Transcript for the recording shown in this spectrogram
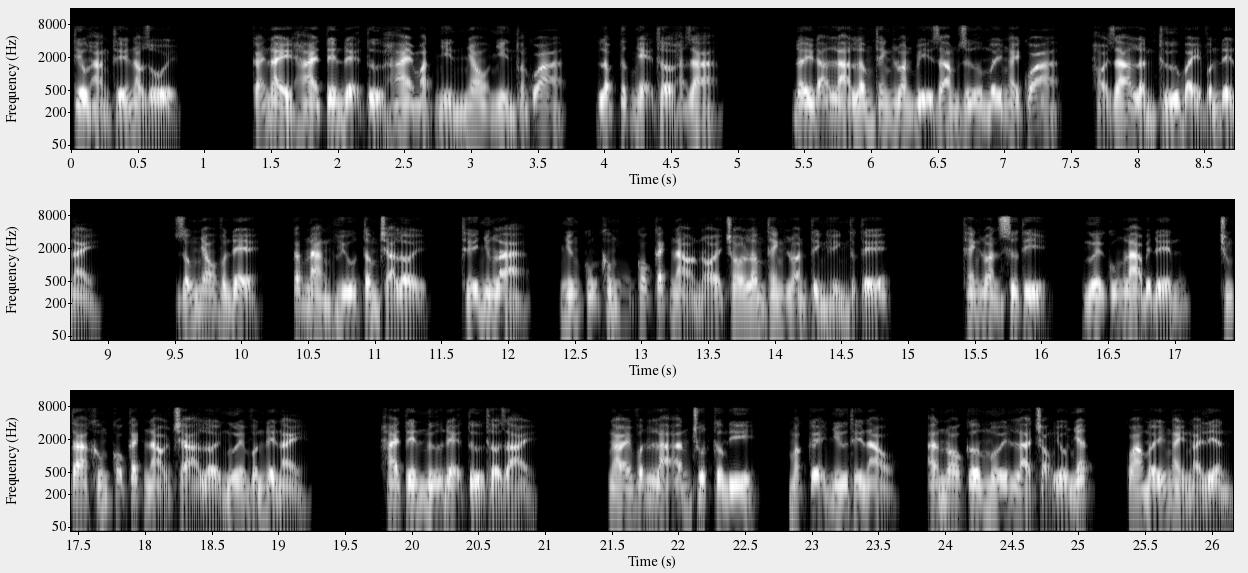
tiêu hàng thế nào rồi? Cái này hai tên đệ tử hai mặt nhìn nhau nhìn thoáng qua, lập tức nhẹ thở hát ra. Đây đã là lâm thanh loan bị giam giữ mấy ngày qua, hỏi ra lần thứ bảy vấn đề này. Giống nhau vấn đề, các nàng hưu tâm trả lời, thế nhưng là, nhưng cũng không có cách nào nói cho lâm thanh loan tình hình thực tế. Thanh loan sư tỷ, ngươi cũng là biết đến, chúng ta không có cách nào trả lời ngươi vấn đề này. Hai tên nữ đệ tử thở dài ngài vẫn là ăn chút cơm đi, mặc kệ như thế nào, ăn no cơm mới là trọng yếu nhất, qua mấy ngày ngài liền.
